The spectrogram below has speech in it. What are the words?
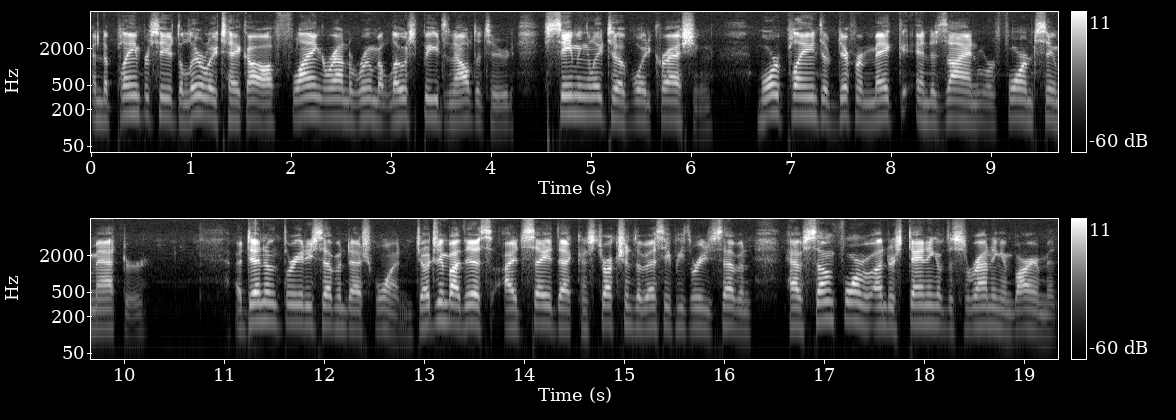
and the plane proceeded to literally take off, flying around the room at low speeds and altitude, seemingly to avoid crashing. More planes of different make and design were formed soon after. Addendum 387-1 Judging by this, I'd say that constructions of SCP-387 have some form of understanding of the surrounding environment,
